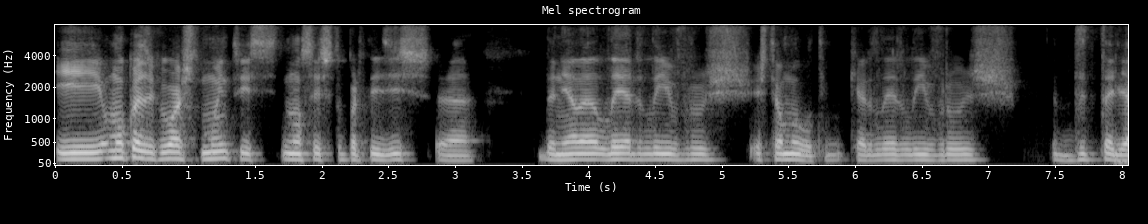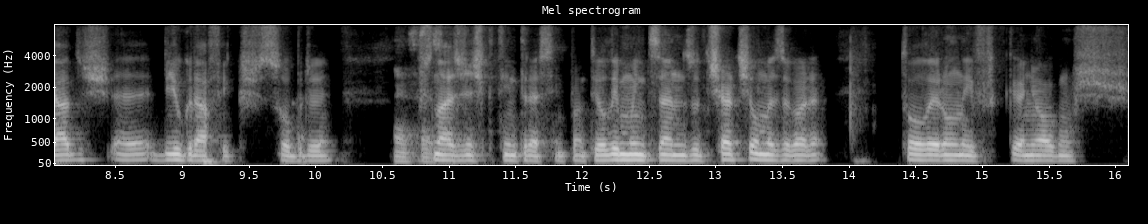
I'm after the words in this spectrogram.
E uma coisa que eu gosto muito, e não sei se tu partilhas isso, uh, Daniel, é ler livros. Este é o meu último, quero ler livros detalhados, uh, biográficos sobre é, personagens que te interessem. Pronto, eu li muitos anos o Churchill, mas agora estou a ler um livro que ganhou alguns.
